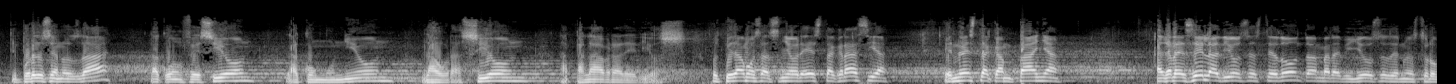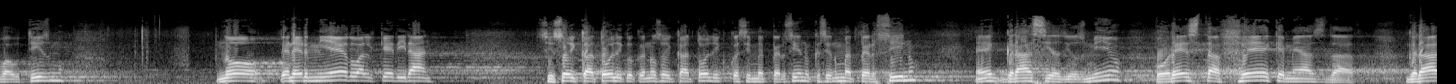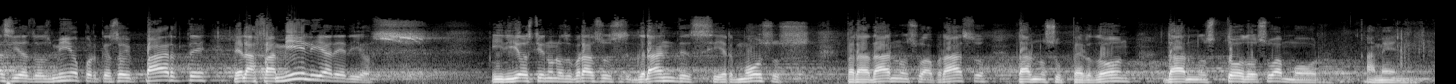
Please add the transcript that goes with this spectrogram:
Y por eso se nos da la confesión, la comunión, la oración, la palabra de Dios. Pues pidamos al Señor esta gracia en nuestra campaña. Agradecerle a Dios este don tan maravilloso de nuestro bautismo. No tener miedo al que dirán si soy católico, que no soy católico, que si me persino, que si no me persino. ¿Eh? Gracias Dios mío por esta fe que me has dado. Gracias Dios mío porque soy parte de la familia de Dios. Y Dios tiene unos brazos grandes y hermosos para darnos su abrazo, darnos su perdón, darnos todo su amor. Amén.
